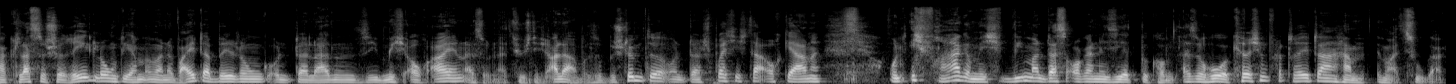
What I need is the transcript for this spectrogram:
paar klassische Regelungen, die haben immer eine Weiterbildung und da laden sie mich auch ein, also natürlich nicht alle, aber so bestimmte und da spreche ich da auch gerne. Und ich frage mich, wie man das organisiert bekommt. Also hohe Kirchenvertreter haben immer Zugang.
